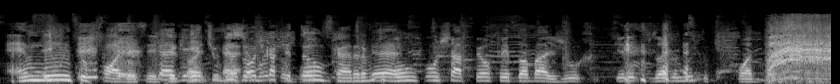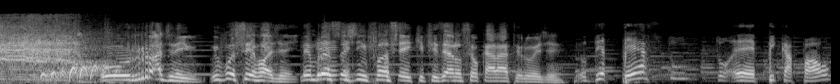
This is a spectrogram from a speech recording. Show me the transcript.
é muito foda esse Cara, episódio. tinha um cara. visual de cafetão, cara, era muito É, bom. com um chapéu feito do abajur. Aquele episódio é muito foda. Ô, Rodney, e você, Rodney? Lembranças de infância aí que fizeram seu caráter hoje? Eu detesto to- é, pica-pau.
